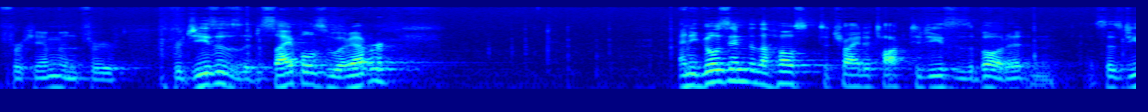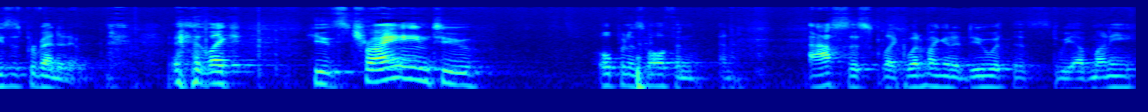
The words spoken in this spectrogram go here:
for him and for, for Jesus, the disciples, whatever. And he goes into the house to try to talk to Jesus about it, and it says Jesus prevented him. like he's trying to open his mouth and, and ask this, like, what am I going to do with this? Do we have money?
